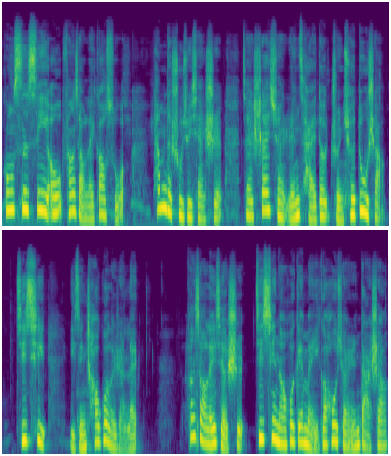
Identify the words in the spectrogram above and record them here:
公司 CEO 方小雷告诉我，他们的数据显示，在筛选人才的准确度上，机器已经超过了人类。方小雷解释，机器呢会给每一个候选人打上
